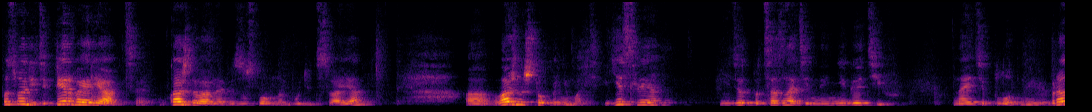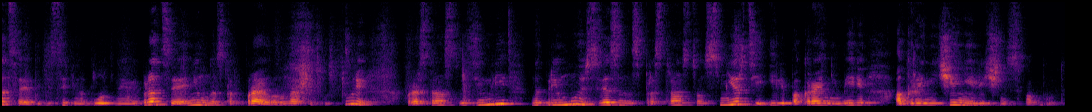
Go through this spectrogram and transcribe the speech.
Вот смотрите, первая реакция, у каждого она безусловно будет своя. А, важно что понимать, если идет подсознательный негатив на эти плотные вибрации, это действительно плотные вибрации, они у нас, как правило, в нашей культуре пространство Земли напрямую связано с пространством смерти или, по крайней мере, ограничения личной свободы.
